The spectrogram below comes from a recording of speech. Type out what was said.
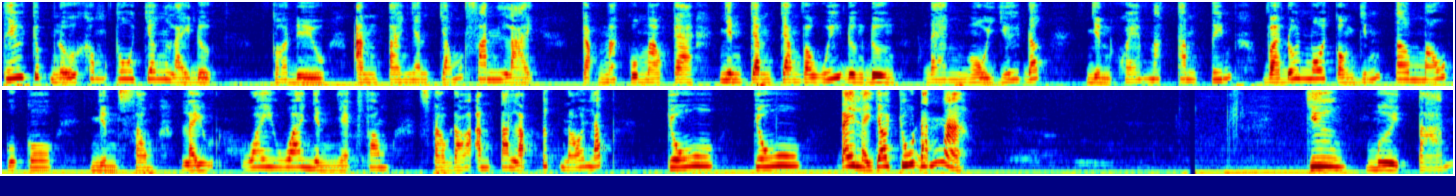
thiếu chút nữa không thu chân lại được. Có điều, anh ta nhanh chóng phanh lại. Cặp mắt của Mao Ca nhìn chăm chăm vào quý đường đường đang ngồi dưới đất. Nhìn khóe mắt thâm tím và đôi môi còn dính tơm máu của cô. Nhìn xong lại quay qua nhìn Nhạc Phong. Sau đó anh ta lập tức nói lắp. Chú, chú, đây là do chú đánh à. Chương 18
